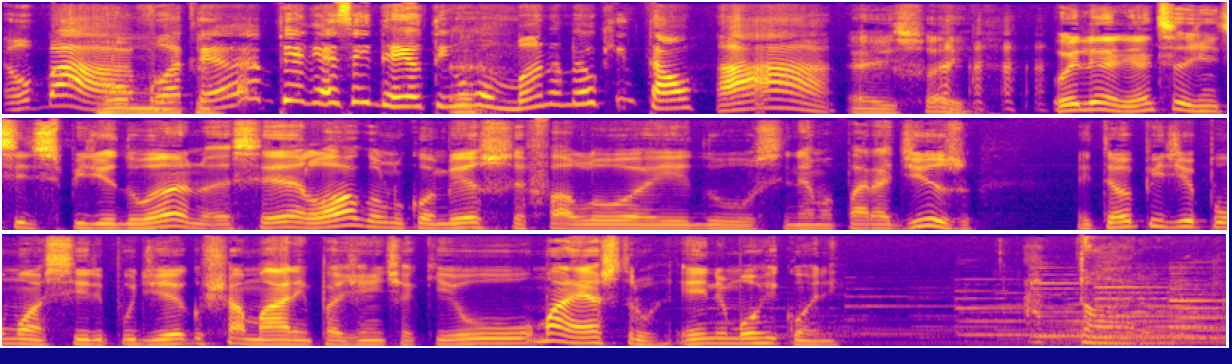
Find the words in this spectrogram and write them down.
Oba, Romã, vou até pegar essa ideia. Eu tenho é. romã no meu quintal. Ah! É isso aí. Ô Eliane, antes da gente se despedir do ano, você logo no começo você falou aí do Cinema Paradiso. Então eu pedi pro Moacir e pro Diego chamarem pra gente aqui o maestro Ennio Morricone. Adoro.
